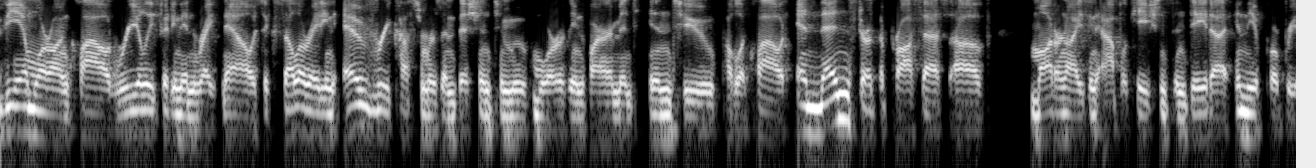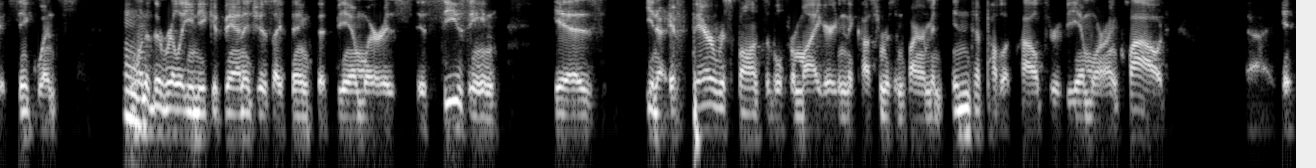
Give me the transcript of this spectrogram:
VMware on cloud really fitting in right now is accelerating every customer's ambition to move more of the environment into public cloud and then start the process of modernizing applications and data in the appropriate sequence. Mm. One of the really unique advantages I think that VMware is is seizing is you know if they're responsible for migrating the customer's environment into public cloud through VMware on cloud, uh, it,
